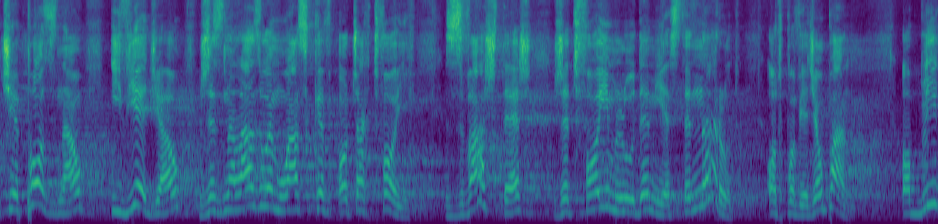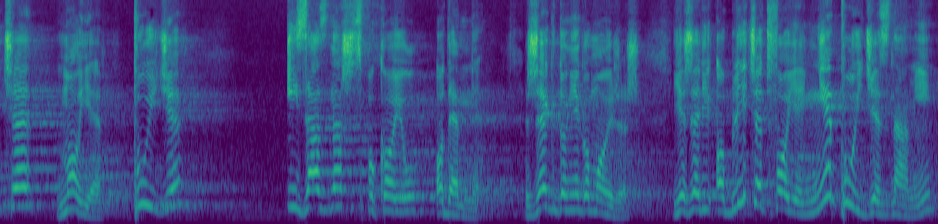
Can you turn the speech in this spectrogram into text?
cię poznał i wiedział, że znalazłem łaskę w oczach twoich. Zważ też, że twoim ludem jest ten naród. Odpowiedział Pan. Oblicze moje pójdzie i zaznasz spokoju ode mnie. Rzekł do niego Mojżesz: Jeżeli oblicze Twoje nie pójdzie z nami,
